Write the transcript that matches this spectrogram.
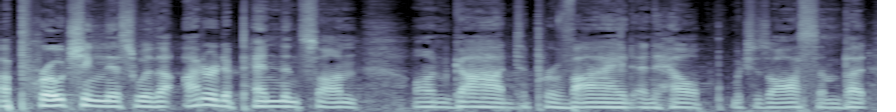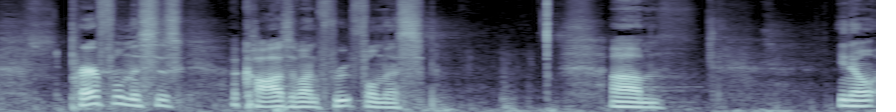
approaching this with an utter dependence on, on God to provide and help, which is awesome. But prayerfulness is a cause of unfruitfulness. Um, you know,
